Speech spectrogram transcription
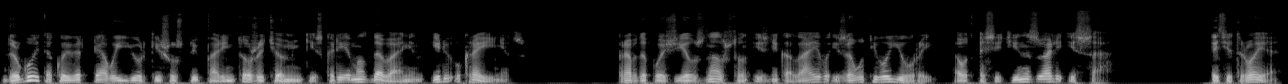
Другой такой вертлявый, юркий, шустрый парень, тоже темненький, скорее молдаванин или украинец. Правда, позже я узнал, что он из Николаева и зовут его Юрой, а вот осетина звали Иса. Эти трое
